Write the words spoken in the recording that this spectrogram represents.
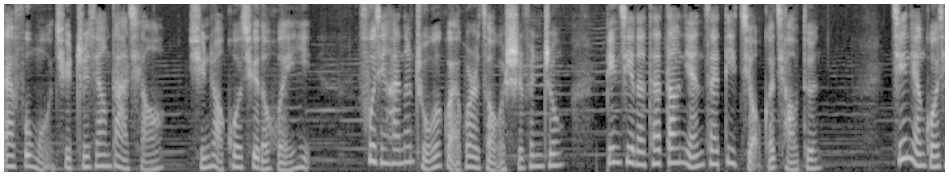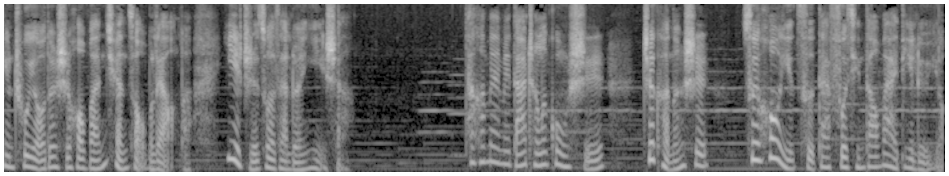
带父母去枝江大桥寻找过去的回忆，父亲还能拄个拐棍走个十分钟，并记得他当年在第九个桥墩。今年国庆出游的时候，完全走不了了，一直坐在轮椅上。他和妹妹达成了共识，这可能是最后一次带父亲到外地旅游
